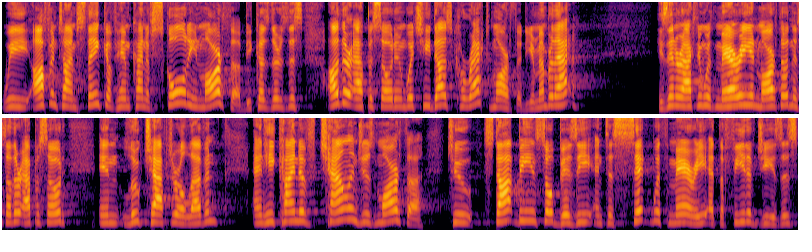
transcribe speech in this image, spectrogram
We oftentimes think of him kind of scolding Martha because there's this other episode in which he does correct Martha. Do you remember that? He's interacting with Mary and Martha in this other episode in Luke chapter 11, and he kind of challenges Martha to stop being so busy and to sit with Mary at the feet of Jesus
